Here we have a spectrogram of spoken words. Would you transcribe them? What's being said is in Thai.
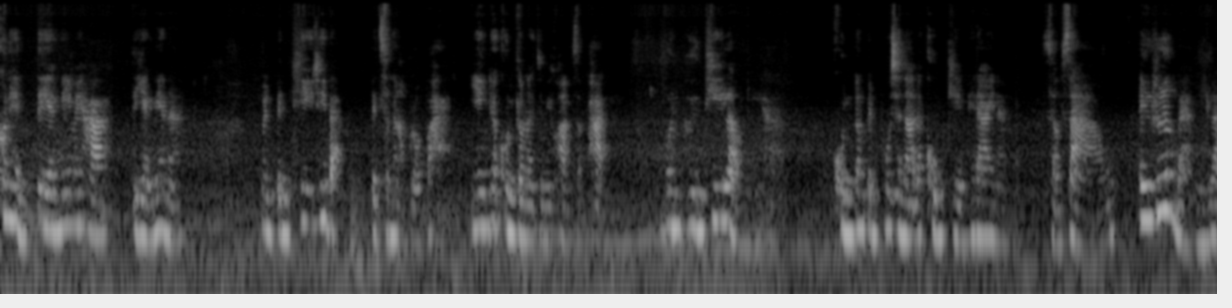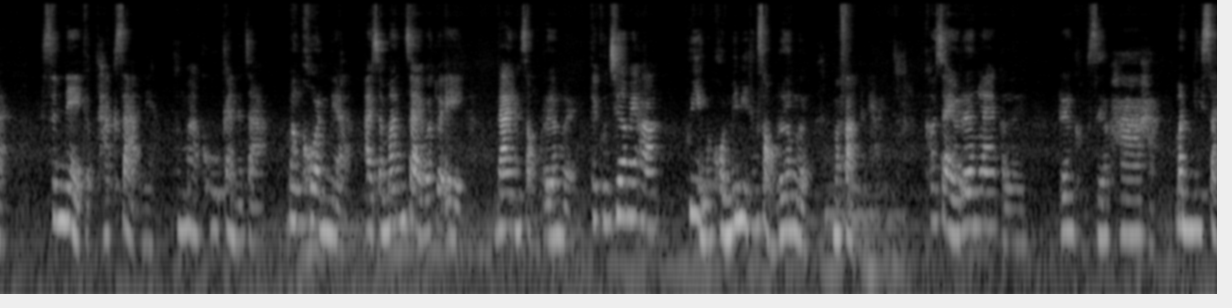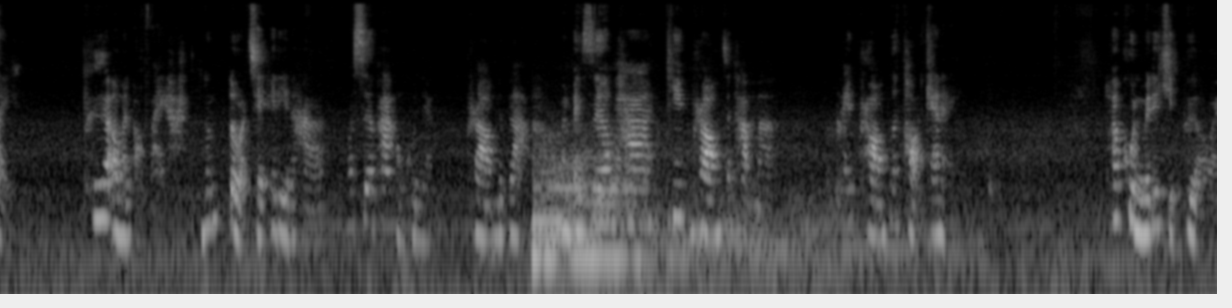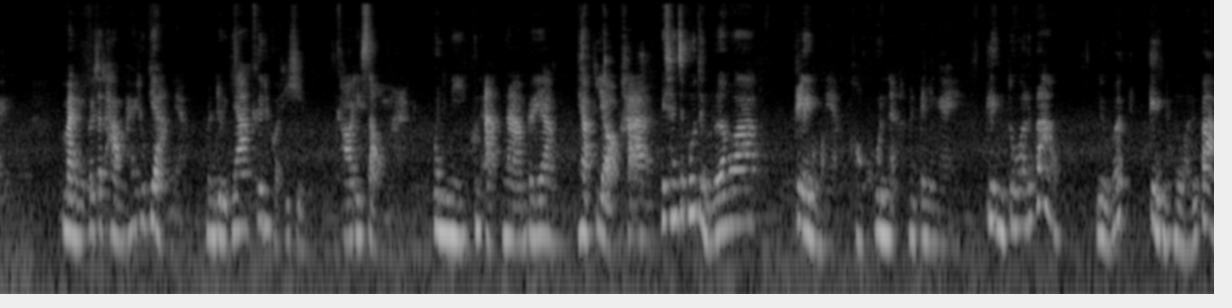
คุณเห็นเตียงนี่ไหมคะ เตียงเนี่ยนะ มันเป็นที่ที่แบบเป็นสนามรบอะค่ะ ยิ่งถ้าคุณกำลังจะมีความสัมพันธ์ บนพื้นที่เหล่านี้ค่ะ คุณต้องเป็นผู้ชนะและคุมเกมให้ได้นะ สาวๆไอ้เรื่องแบบนี้แหละเสน่ห์กับทักษะเนี่ยต้องมาคู่กันนะจ๊ะ บางคนเนี่ยอาจจะมั่นใจว่าตัวเองได้ทั้งสองเรื่องเลย แต่คุณเชื่อไหมคะ ผู้หญิงบางคนไม่มีทั้งสองเรื่องเลย มาฟังกันค่ะ เข้าใจเรื่องแรกกันเลย เรื่องของเสื้อผ้าค่ะ มันมีใส่ เพื่อเอามันออกไปค่ะ ต้องตรวจเช็คให้ดีนะคะ ว่าเสื้อผ้าของคุณเนี่ยพร้อมหรือเปล่า มันเป็นเสื้อผ้าที่พร้อมจะทำมา ให้พร้อมเพื่อถอดแค่ไหน ถ้าคุณไม่ได้คิดเผื่อไว้ มันก็จะทำให้ทุกอย่างเนี่ย มันดูยากขึ้นกว่าที่คิด ข้อที่สองวันนี้คุณอาบน้ำหรือยัง หยอกหยอกค่ะดิฉันจะพูดถึงเรื่องว่ากลิ่นเนี่ยของคุณเนี่ยมันเป็นยังไง กลิ่นตัวหรือเปล่า หรือว่ากลิ่นหัวหรือเปล่า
